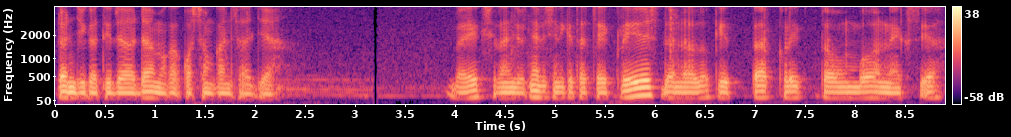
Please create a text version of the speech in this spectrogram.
Dan jika tidak ada maka kosongkan saja Baik, selanjutnya di sini kita checklist dan lalu kita klik tombol next ya.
